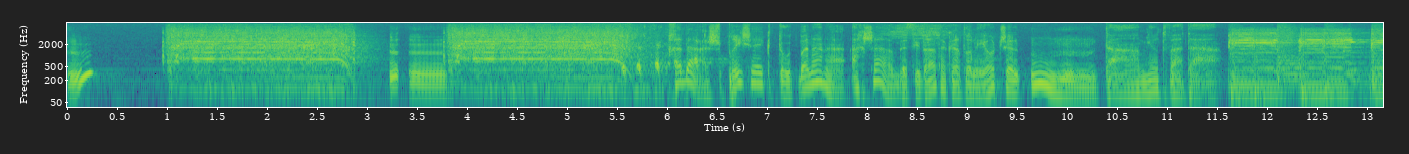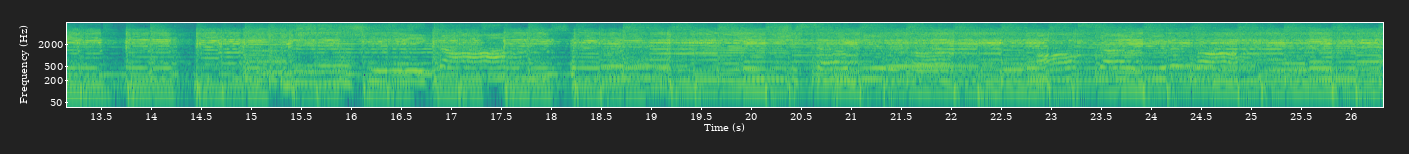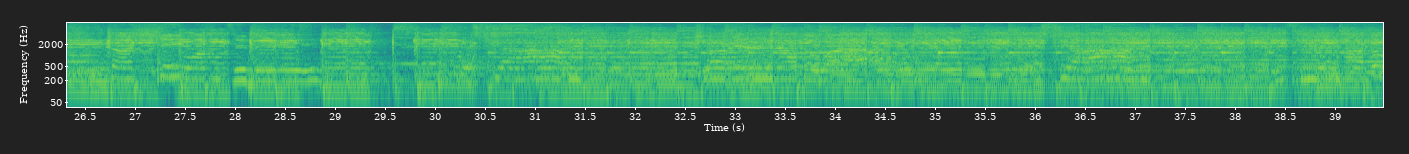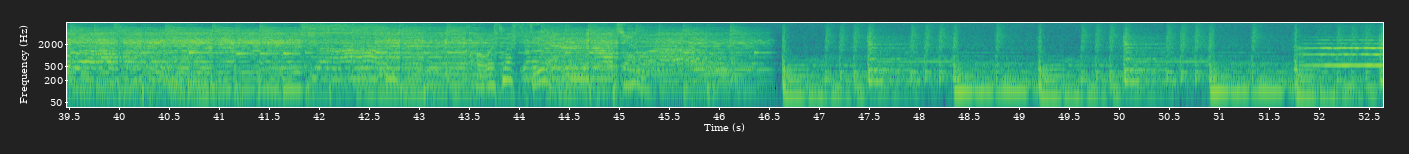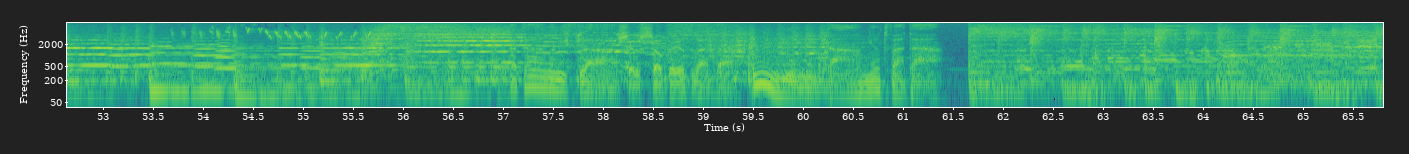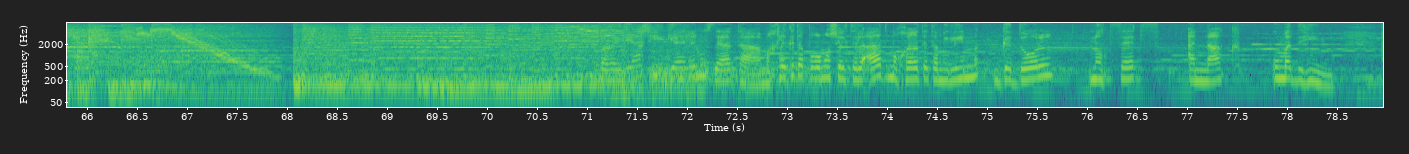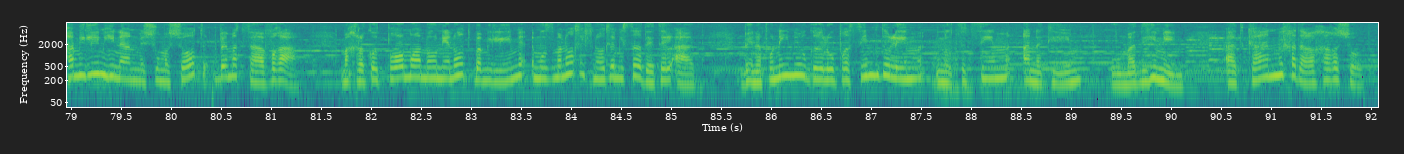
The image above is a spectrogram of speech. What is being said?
Hmm? חדש, פרישק תות בננה, עכשיו בסדרת הקרטוניות של מmm, טעם יוטבתה. to be חורף מפתיע, ג'אם. הטעם הנפלא של שוקו יוטבתה. מmm, טעם יוטבתה. הידיעה שהגיעה אלינו זה עתה. מחלקת הפרומו של תלעד מוכרת את המילים גדול, נוצץ, ענק ומדהים. המילים הינן משומשות במצב רע. מחלקות פרומו המעוניינות במילים מוזמנות לפנות למשרדי תלעד. בין הפונים יוגרלו פרסים גדולים, נוצצים, ענקיים ומדהימים. עד כאן מחדר החרשות.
